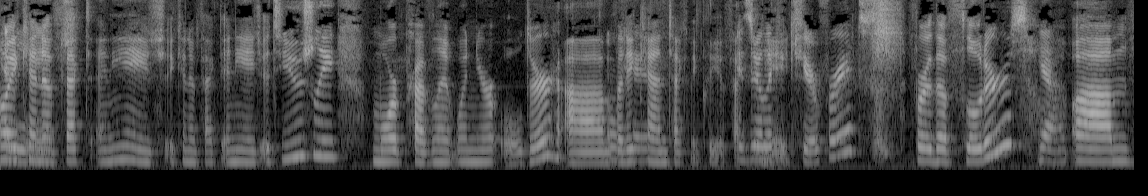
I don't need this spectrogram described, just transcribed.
like it can age? affect any age. It can affect any age. It's usually more prevalent when you're older, um, but it can technically affect Is there like a cure for it? For the floaters, Yeah. um,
